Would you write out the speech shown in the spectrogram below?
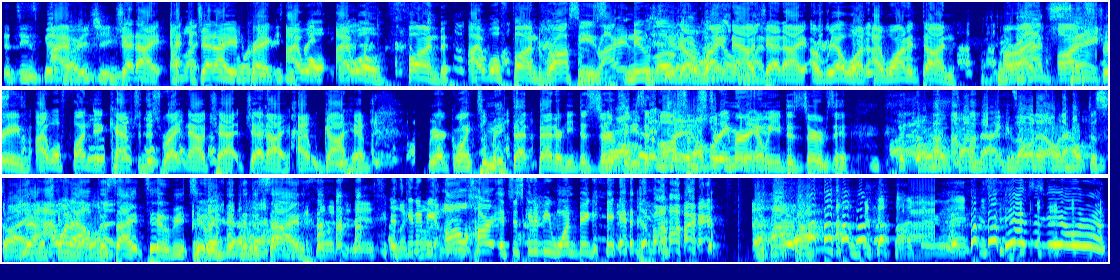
It's his I have Jedi, like, Jedi, and Craig. I will, I will fund, I will fund Rossi's Right? new logo A right now, one. Jedi, a real one. I want it done. For All right, God's on sakes. stream. I will fund it. Capture this right now, chat. Jedi, I got him. We are going to make that better. He deserves No, it. He's an awesome I'll put in streamer, and he deserves it. I'll help fund that because I want to. I want to help decide. Yeah, what's I gonna want to help on it. decide too. Me too. We get to decide. to It's gonna be all this. heart. It's just gonna be one big hand of heart. Hearts everywhere. It's just gonna be all around.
